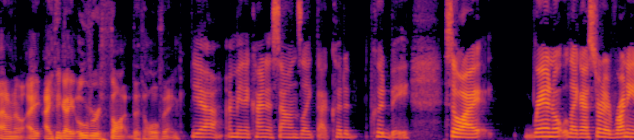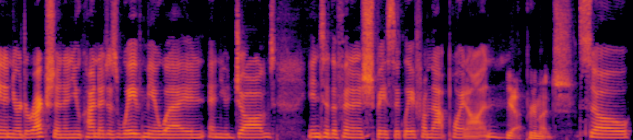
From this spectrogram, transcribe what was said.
I don't know. I I think I overthought the whole thing. Yeah, I mean, it kind of sounds like that could could be. So I ran like I started running in your direction and you kind of just waved me away and, and you jogged into the finish basically from that point on. Yeah, pretty much. So,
